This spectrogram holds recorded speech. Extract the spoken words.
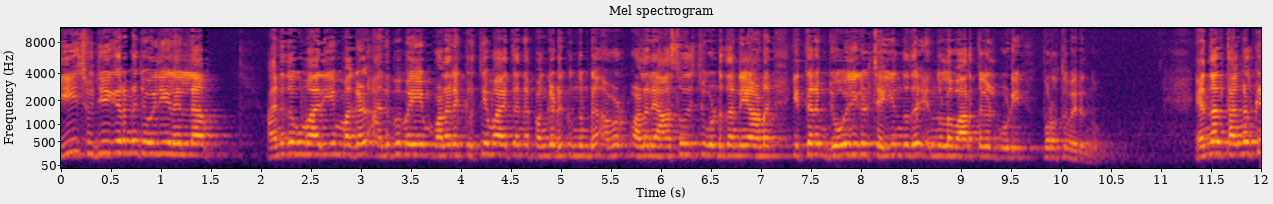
ഈ ശുചീകരണ ജോലിയിലെല്ലാം അനിതകുമാരിയും മകൾ അനുപമയും വളരെ കൃത്യമായി തന്നെ പങ്കെടുക്കുന്നുണ്ട്. അവർ വളരെ ആസ്വദിച്ചുകൊണ്ട് തന്നെയാണ് ഇത്തരം ജോലികൾ ചെയ്യുന്നത് എന്നുള്ള വാർത്തകൾ കൂടി പുറത്തു വരുന്നു. എന്നാൽ തങ്ങൾക്ക്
